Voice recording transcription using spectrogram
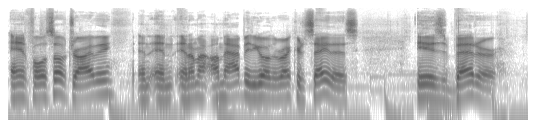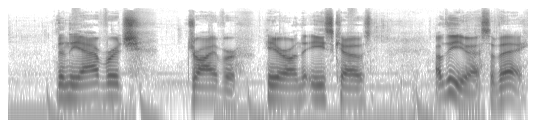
and full self-driving, and, and, and I'm, I'm happy to go on the record say this, is better than the average driver here on the East Coast of the US of A.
